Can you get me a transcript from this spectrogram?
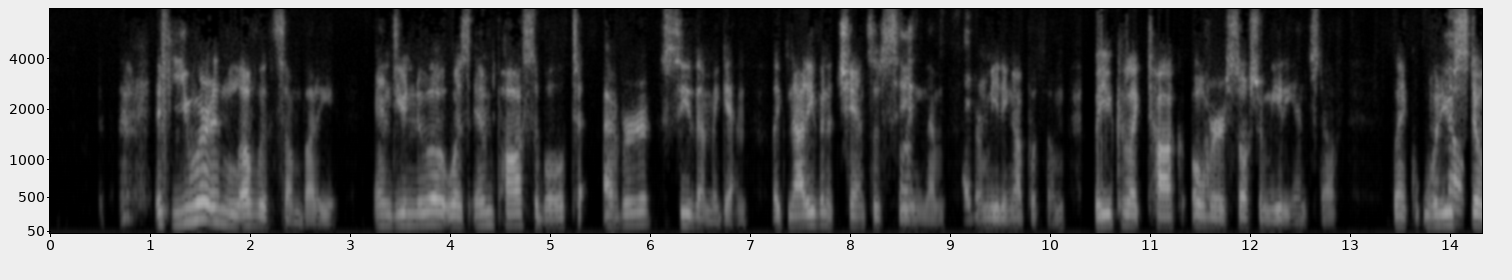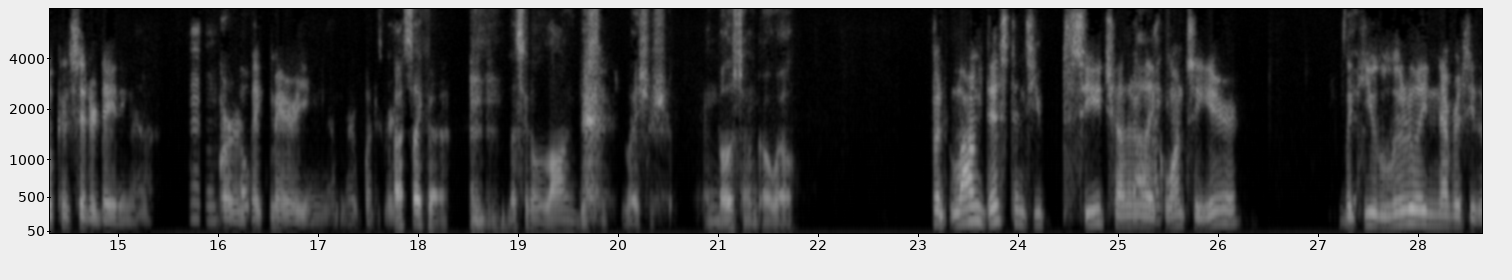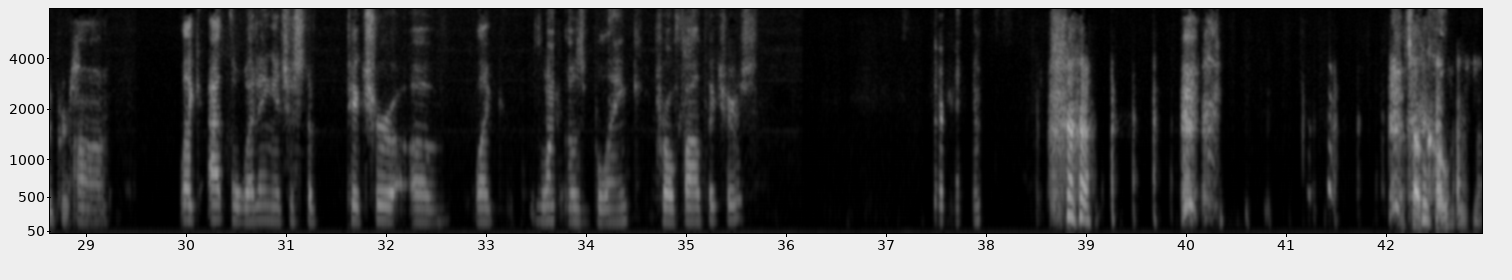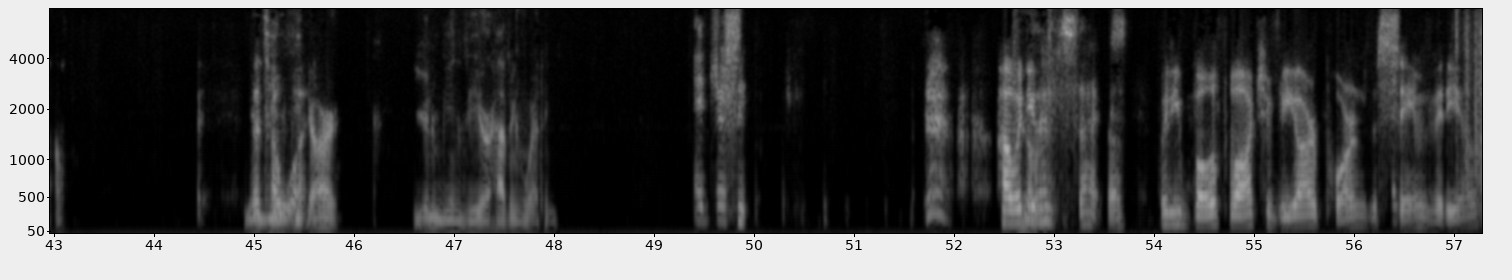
if you were in love with somebody and you knew it was impossible to ever see them again, like not even a chance of seeing them or meeting up with them, but you could like talk over social media and stuff, like would you No. still consider dating them Mm-mm. or Nope. like marrying them or whatever? That's like a that's like a long distance relationship, and those don't go well. But long distance, you see each other No, like once a year. Like you literally never see the person. Uh, like at the wedding, it's just a picture of like one of those blank profile pictures. Their name. That's how COVID is now. You're That's gonna how what? VR. You're gonna be in VR having a wedding. It just How would you No. have sex? Huh? Would you both watch VR porn the same video?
